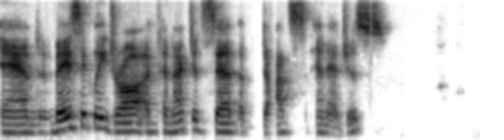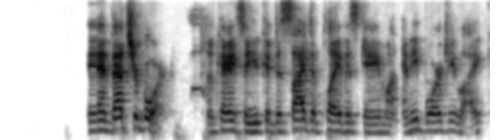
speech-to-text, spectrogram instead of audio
And basically draw a connected set of dots and edges and that's your board. Okay, so you could decide to play this game on any board you like.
